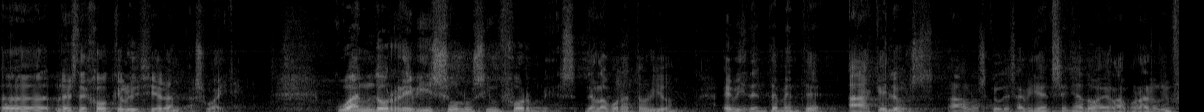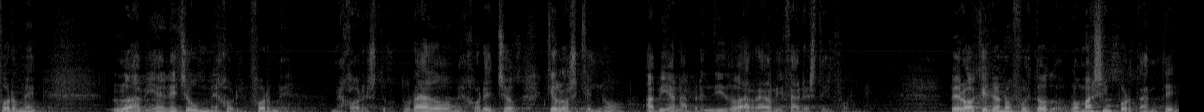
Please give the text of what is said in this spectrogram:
eh, les dejó que lo hicieran a su aire. Cuando revisó los informes de laboratorio, evidentemente a aquellos a los que les había enseñado a elaborar el informe, lo habían hecho un mejor informe, mejor estructurado, mejor hecho, que los que no habían aprendido a realizar este informe. Pero aquello no fue todo. Lo más importante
